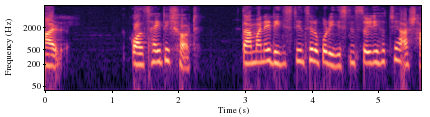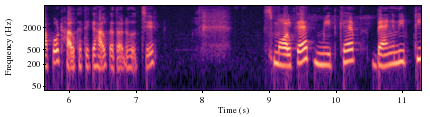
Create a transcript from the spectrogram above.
আর কল সাইডে শর্ট তার মানে রেজিস্ট্যান্সের ওপর রেজিস্ট্যান্স তৈরি হচ্ছে আর সাপোর্ট হালকা থেকে হালকাতর হচ্ছে। Small cap mid cap bank Nifty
